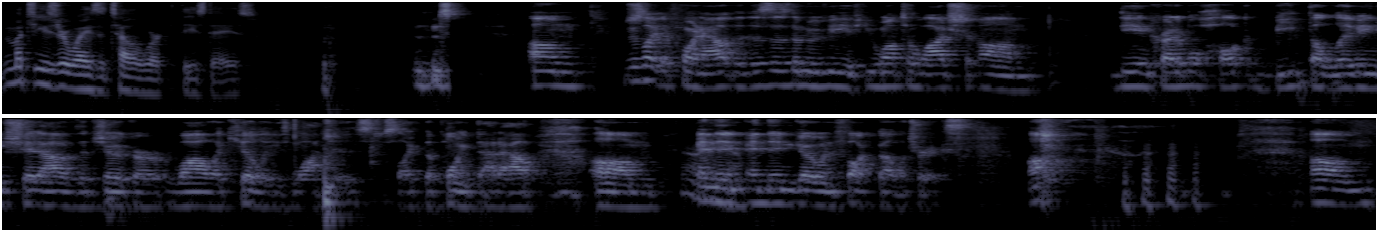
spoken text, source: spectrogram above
much easier ways to telework these days. um, just like to point out that this is the movie if you want to watch um, the Incredible Hulk beat the living shit out of the Joker while Achilles watches. Just like to point that out. Um, and then and then go and fuck Bellatrix. um,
